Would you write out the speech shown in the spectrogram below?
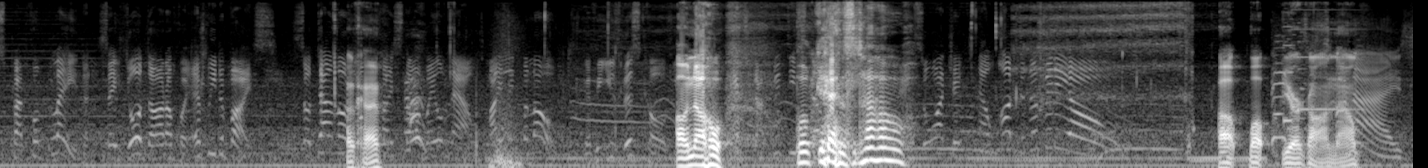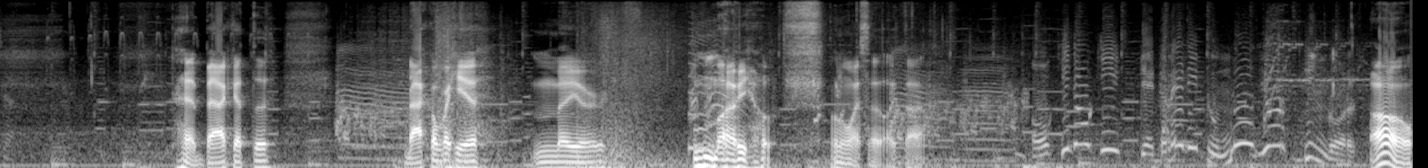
Cross-platform play that saves your data for every device. So download Okay. Star Rail now. My link below. If you use this code, Oh no! get extra 50 Bookends, cents. no! So watch it. Now onto the video. Oh, well, you're gone now. Head back at the... Back over here. Mayor. Mario. I don't know why I said it like that. Okie dokie, get ready to move your fingers. Oh,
